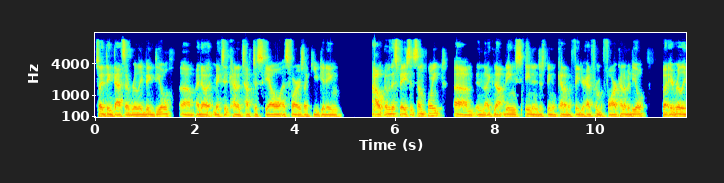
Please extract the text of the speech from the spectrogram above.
So I think that's a really big deal. Um, I know it makes it kind of tough to scale as far as like you getting out of the space at some point, um, and like not being seen and just being kind of a figurehead from afar kind of a deal. But it really,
